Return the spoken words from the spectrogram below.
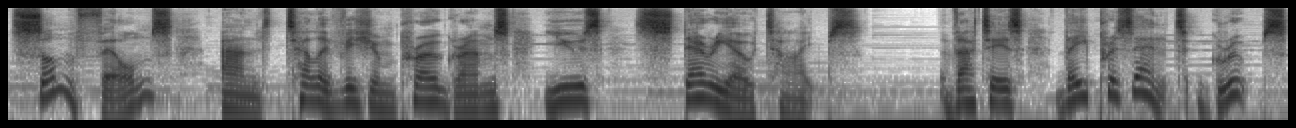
Some films and television programs use stereotypes. That is, they present groups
